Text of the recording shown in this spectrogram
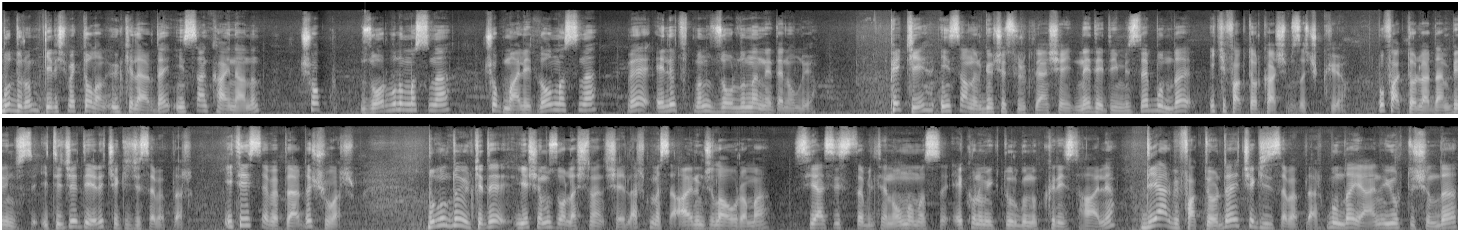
Bu durum gelişmekte olan ülkelerde insan kaynağının çok zor bulunmasına, çok maliyetli olmasına ve elle tutmanın zorluğuna neden oluyor. Peki insanları göçe sürükleyen şey ne dediğimizde bunda iki faktör karşımıza çıkıyor. Bu faktörlerden birincisi itici, diğeri çekici sebepler. İtici sebeplerde şu var. Bulunduğu ülkede yaşamı zorlaştıran şeyler. Mesela ayrımcılığa uğrama, siyasi stabilitenin olmaması, ekonomik durgunluk, kriz hali. Diğer bir faktör de çekici sebepler. Bunda yani yurt dışında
